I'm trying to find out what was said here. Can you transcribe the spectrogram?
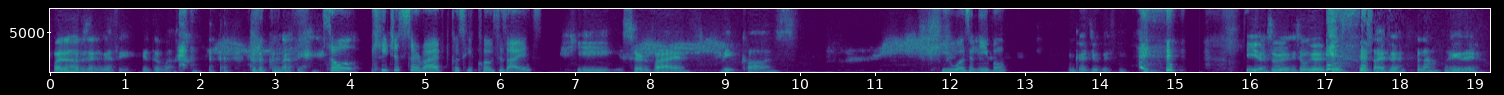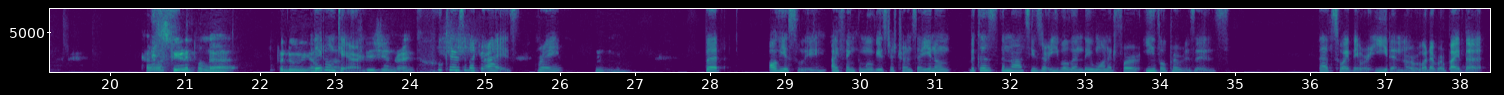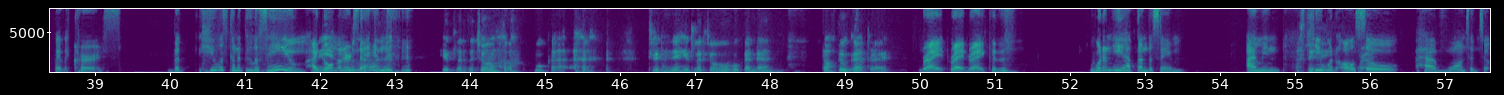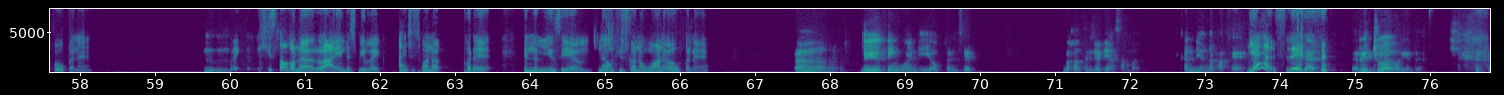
Padahal harusnya enggak sih. Itu bang. Tetap kena sih. so he just survived because he closed his eyes. He survived because He wasn't evil. enggak juga sih. Iya, sebenarnya sebagai close eyes ya. Kenapa gitu ya? Kalau spirit mah nggak peduli They don't care. vision, right? Who cares about your eyes, right? Mm-mm. But obviously, I think the movie is just trying to say, you know, because the Nazis are evil and they want it for evil purposes. That's why they were eaten or whatever by the by the curse. But he was gonna do the same. I don't benar, understand. Hitler tuh cuma mau buka ceritanya Hitler cuma mau buka dan talk to God, right? right, right, right. Because wouldn't he have done the same? I mean, he would also have wanted to open it. Mm-mm. like he's not gonna lie and just be like i just want to put it in the museum no he's gonna want to open it Uh, do you think when he opens it bakal terjadi yang sama? Kan dia nggak pakai yes that ritual gitu.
